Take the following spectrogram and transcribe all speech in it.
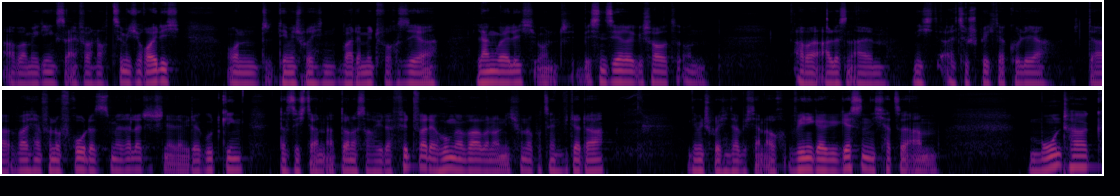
Aber mir ging es einfach noch ziemlich räudig. Und dementsprechend war der Mittwoch sehr langweilig und ein bisschen Serie geschaut. Und, aber alles in allem nicht allzu spektakulär. Da war ich einfach nur froh, dass es mir relativ schnell wieder gut ging, dass ich dann ab Donnerstag wieder fit war. Der Hunger war aber noch nicht 100% wieder da. Dementsprechend habe ich dann auch weniger gegessen. Ich hatte am Montag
